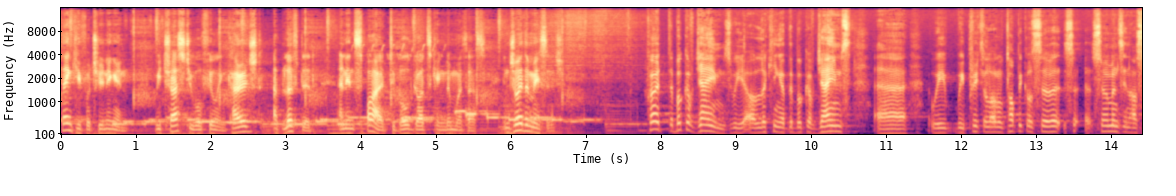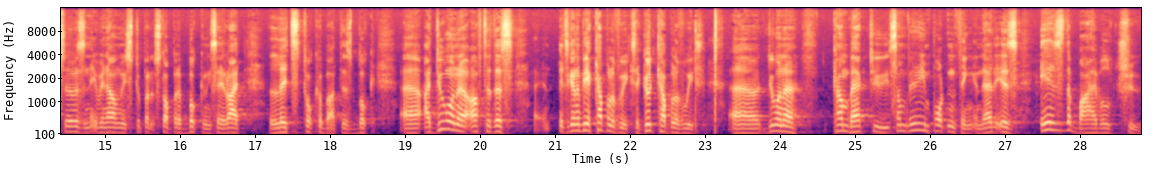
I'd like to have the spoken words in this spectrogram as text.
Thank you for tuning in. We trust you will feel encouraged, uplifted, and inspired to build God's kingdom with us. Enjoy the message. Quote, the book of James. We are looking at the book of James. Uh, we, we preach a lot of topical ser- sermons in our service, and every now and then we stop at, stop at a book and we say, right, let's talk about this book. Uh, I do want to, after this, it's going to be a couple of weeks, a good couple of weeks. Uh, do want to come back to some very important thing, and that is, is the Bible true?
